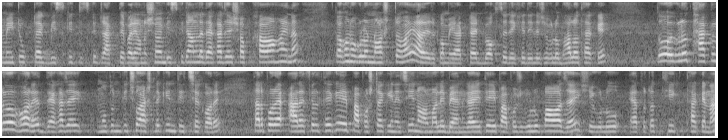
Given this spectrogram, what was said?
আমি টুকটাক বিস্কিট টিস্কিট রাখতে পারি। অনেক সময় বিস্কিট আনলে দেখা যায় সব খাওয়া হয় না, তখন ওগুলো নষ্ট হয়, আর এরকম এয়ারটাইট বক্সে রেখে দিলে সেগুলো ভালো থাকে। তো এগুলো থাকলেও ঘরে দেখা যায় নতুন কিছু আসলে কিনতে ইচ্ছে করে। তারপরে আরএফএল থেকে এই পাপোশটা কিনেছি। নর্মালি ব্যান গাড়িতে এই পাপোশগুলো পাওয়া যায়, সেগুলো এতটা ঠিক থাকে না,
